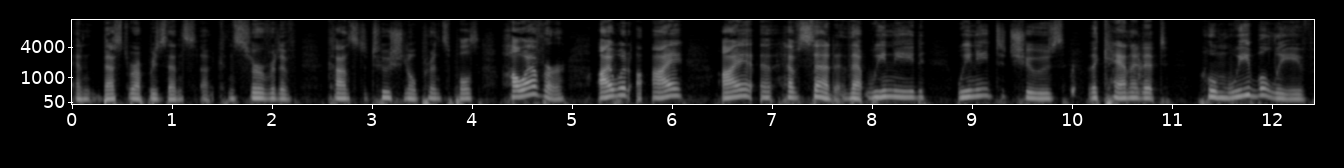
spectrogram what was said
and best represents uh, conservative constitutional principles. However, I would I I uh, have said that we need we need to choose the candidate whom we believe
